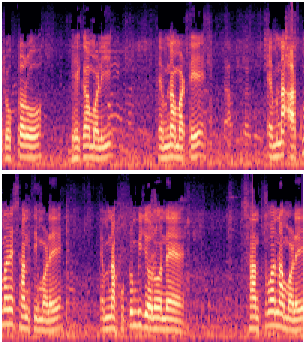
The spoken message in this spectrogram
ડૉક્ટરો ભેગા મળી એમના માટે એમના આત્માને શાંતિ મળે, એમના કુટુંબીજનોને સાંત્વના મળે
